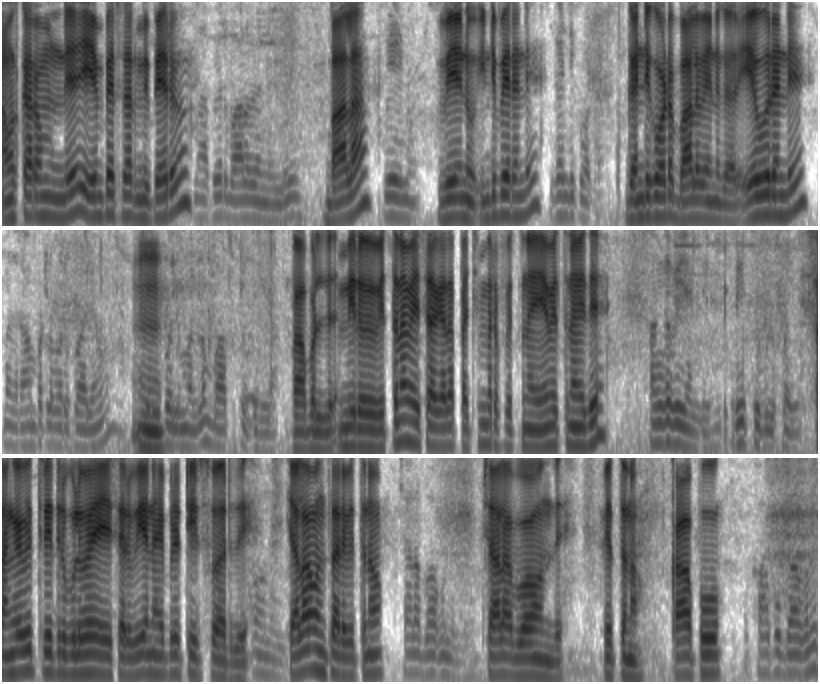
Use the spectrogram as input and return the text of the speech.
నమస్కారం అండి. ఏం పేరు సార్? మీ పేరు? నా పేరు బాలవేణి అండి. బాల? వేణు. వేణు. ఇంటి పేరండి? గండికోట. గండికోట బాలవేణు గారు. ఏ ఊరండి? మాది రాంపట్ల వరపాలెం చెరుపల్లి మండలం బాపట్ల జిల్లా. బాబల్ మీరు విత్తనం వేశారు కదా పచ్చిమిరప విత్తనం. ఏం విత్తనం ఇది? సంగవి అండి. Three triple five. Sangavi three triple వై వేశారు. విఎన్ హైబ్రిడ్ టీడ్స్ వారిది. ఎలా ఉంది సార్ విత్తనం? చాలా బాగుందండి. చాలా బాగుంది విత్తనం. కాపు? కాపు బాగుంది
